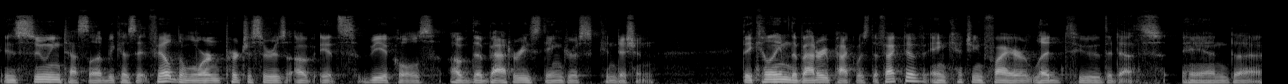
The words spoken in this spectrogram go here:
is suing Tesla because it failed to warn purchasers of its vehicles of the battery's dangerous condition. They claim the battery pack was defective and catching fire led to the deaths. And uh,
